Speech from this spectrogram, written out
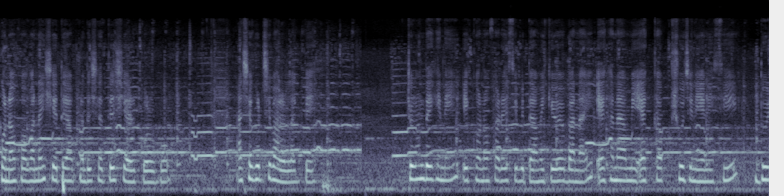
কোনাফা বানাই সেটা আপনাদের সাথে শেয়ার করব। আশা করছি ভালো লাগবে। চলুন দেখে নিই এই কোনাফা রেসিপিটা আমি কীভাবে বানাই। এখানে আমি এক কাপ সুজি নিয়ে নিছি, দুই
